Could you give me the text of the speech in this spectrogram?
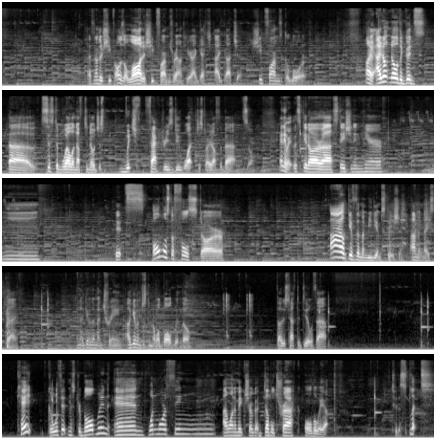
That's another sheep. Oh, there's a lot of sheep farms around here. I get, you. I gotcha. Sheep farms galore. All right, I don't know the goods uh, system well enough to know just which factories do what just right off the bat. So, anyway, let's get our uh, station in here. Mm, it's almost a full star. I'll give them a medium station. I'm a nice guy. And I'll give them a train. I'll give them just a normal Baldwin, though. They'll just have to deal with that. Okay, go with it, Mr. Baldwin. And one more thing. I want to make sure I've got double track all the way up to the split.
